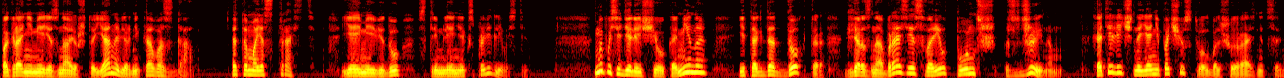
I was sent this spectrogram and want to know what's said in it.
По крайней мере, знаю, что я наверняка воздал. Это моя страсть. Я имею в виду стремление к справедливости. Мы посидели еще у камина, и тогда доктор для разнообразия сварил пунш с джином. Хотя лично я не почувствовал большой разницы.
